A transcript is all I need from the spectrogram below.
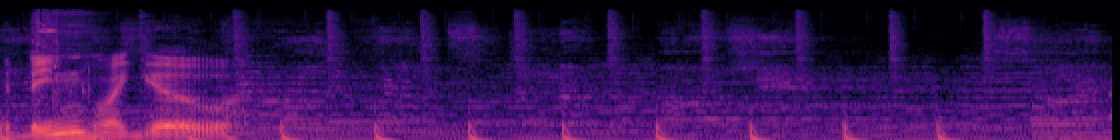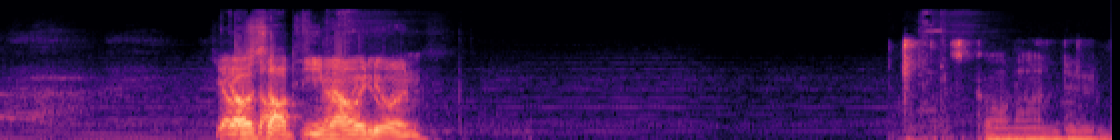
The bin where I go. Yo, what's up, team? How we doing? What's going on, dude?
